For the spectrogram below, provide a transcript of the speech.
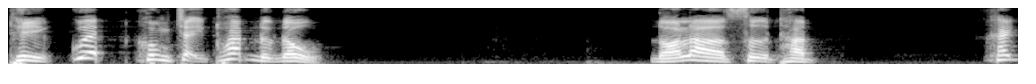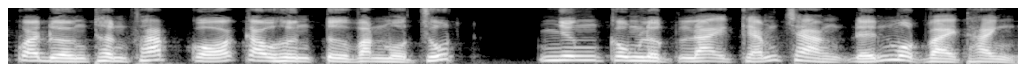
thì quyết không chạy thoát được đâu. Đó là sự thật. Khách qua đường thân pháp có cao hơn từ văn một chút, nhưng công lực lại kém chàng đến một vài thành.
